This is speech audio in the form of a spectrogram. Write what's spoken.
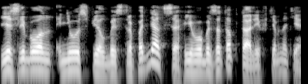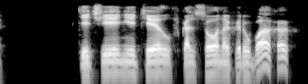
Если бы он не успел быстро подняться, его бы затоптали в темноте. Течение тел в кальсонах и рубахах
